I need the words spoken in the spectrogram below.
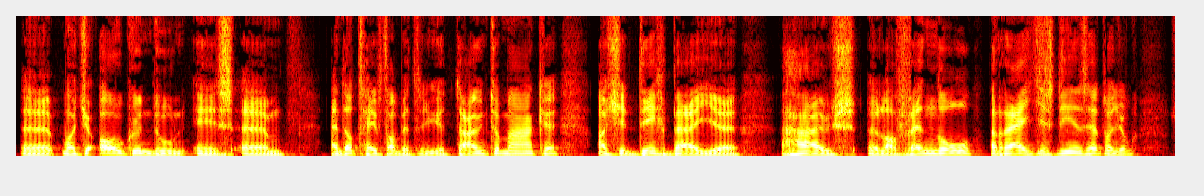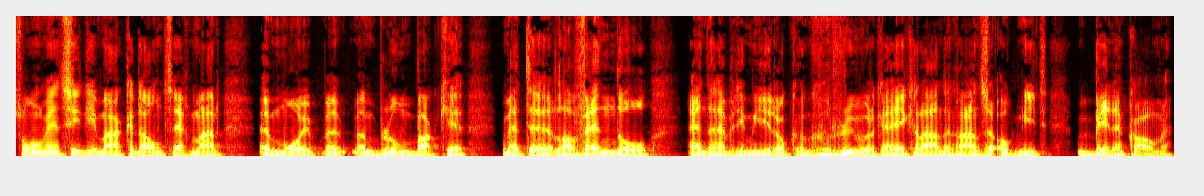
Eh, wat je ook kunt doen is. ehm, en dat heeft dan met je tuin te maken. Als je dicht bij je huis eh, lavendelrijtjes neerzet. Want je ook, sommige mensen die maken dan zeg maar een mooi een, bloembakje met eh, lavendel. En dan hebben die mieren ook een gruwelijke hekel aan. Dan gaan ze ook niet binnenkomen.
